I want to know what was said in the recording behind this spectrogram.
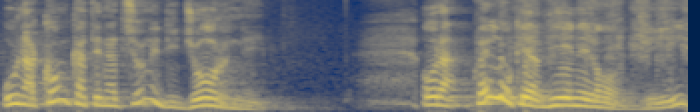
una concatenazione di giorni. Ora, quello che avviene oggi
